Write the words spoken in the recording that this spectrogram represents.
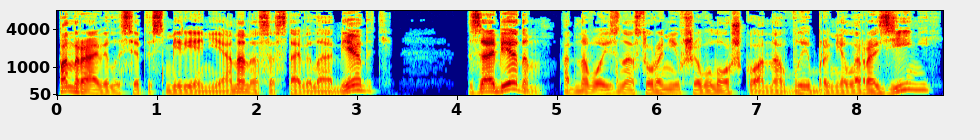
Понравилось это смирение, она нас оставила обедать. За обедом одного из нас, уронившего ложку, она выбронила разиней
